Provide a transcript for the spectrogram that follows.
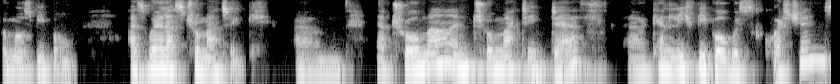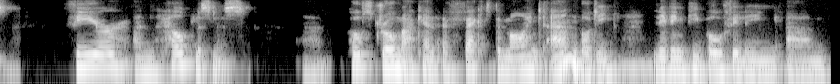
for most people, as well as traumatic. Um, now, trauma and traumatic death uh, can leave people with questions, fear, and helplessness. Uh, Post trauma can affect the mind and body leaving people feeling um,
